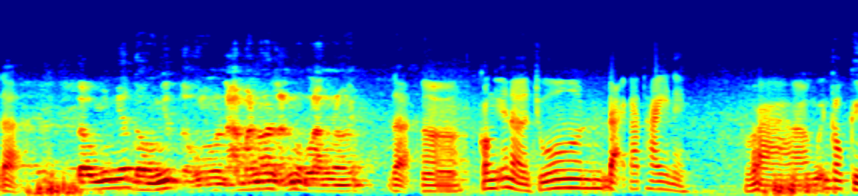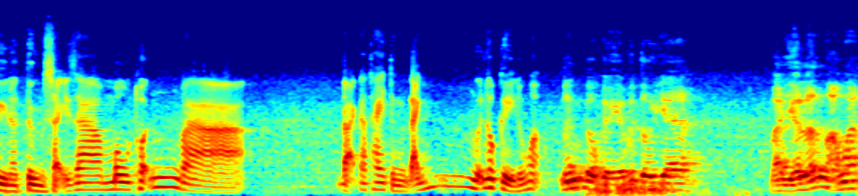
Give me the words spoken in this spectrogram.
Dạ đâu nhúc nhất đâu nhất tụ mà đã bà nói lãnh một lần rồi. Dạ. Ờ, có nghĩa là chú đại ca thay này và nguyễn cao kỳ là từng xảy ra mâu thuẫn và đại ca thay từng đánh nguyễn cao kỳ đúng không ạ? Đến cầu kỳ với tôi ra. Bà vợ lớn của ông á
